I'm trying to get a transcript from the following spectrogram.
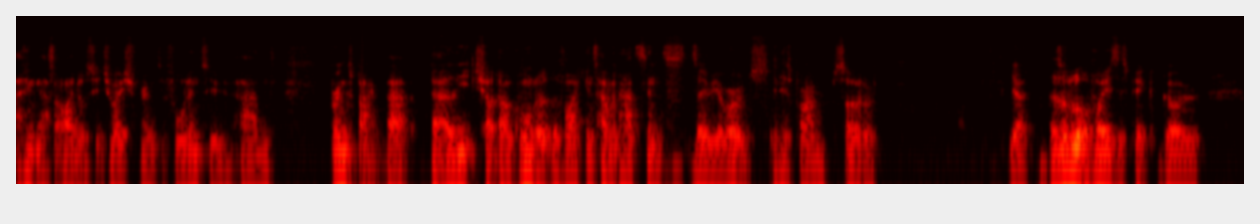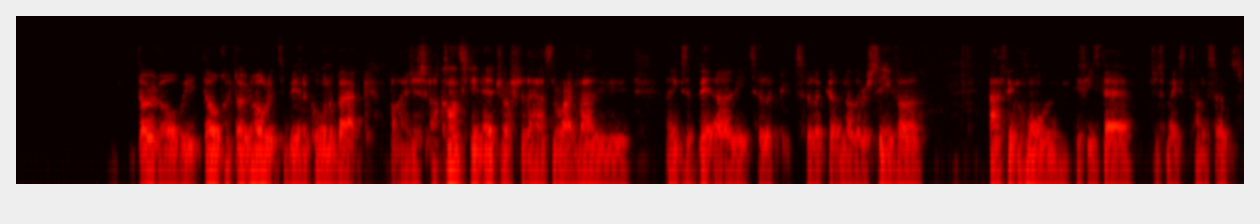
I think that's an ideal situation for him to fall into and brings back that that elite shutdown corner that the Vikings haven't had since Xavier Rhodes in his prime. So yeah, there's a lot of ways this pick could go. Don't hold it. Don't don't hold it to being a cornerback, but I just I can't see an edge rusher that has the right value. I think it's a bit early to look to look at another receiver. I think Horn, if he's there, just makes a ton of sense.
